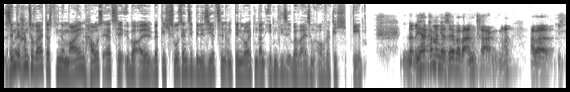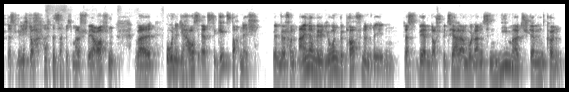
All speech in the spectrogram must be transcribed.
sind wir schon so weit, dass die normalen Hausärzte überall wirklich so sensibilisiert sind und den Leuten dann eben diese Überweisung auch wirklich geben? Eine Reha kann man ja selber beantragen. Ne? Aber ich, das will ich doch, sage ich mal, schwer hoffen, weil ohne die Hausärzte geht es doch nicht. Wenn wir von einer Million Betroffenen reden, das werden doch Spezialambulanzen niemals stemmen können.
